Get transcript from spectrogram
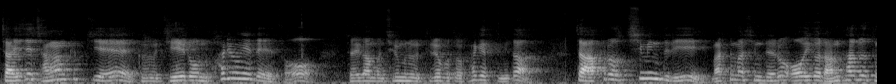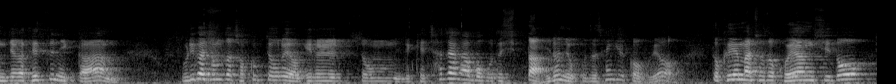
자, 이제 장항특지의 그 지혜로운 활용에 대해서 저희가 한번 질문을 드려보도록 하겠습니다. 자, 앞으로 시민들이 말씀하신 대로 어 이거 람사르 등재가 됐으니까 우리가 좀 더 적극적으로 여기를 좀 이렇게 찾아가 보고도 싶다 이런 욕구도 생길 거고요. 또 그에 맞춰서 고양시도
